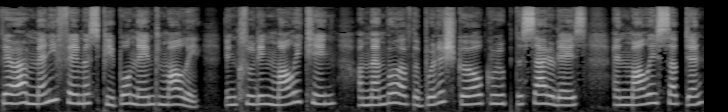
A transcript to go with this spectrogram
There are many famous people named Mollie, including Mollie King, a member of the British girl group The Saturdays, and Mollie Sugden,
